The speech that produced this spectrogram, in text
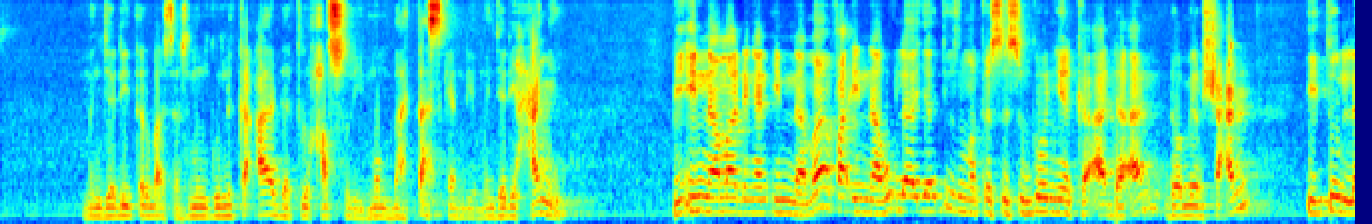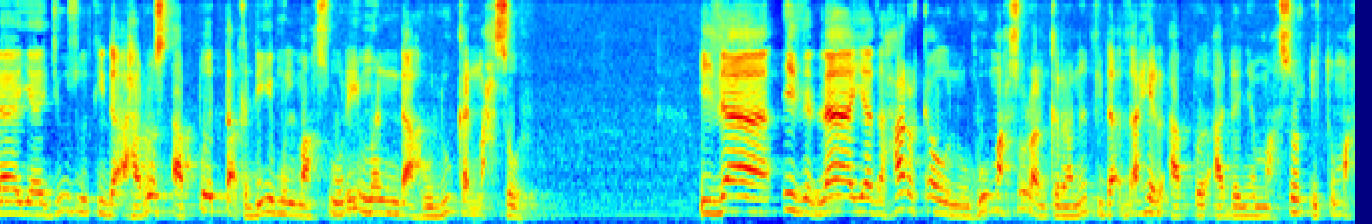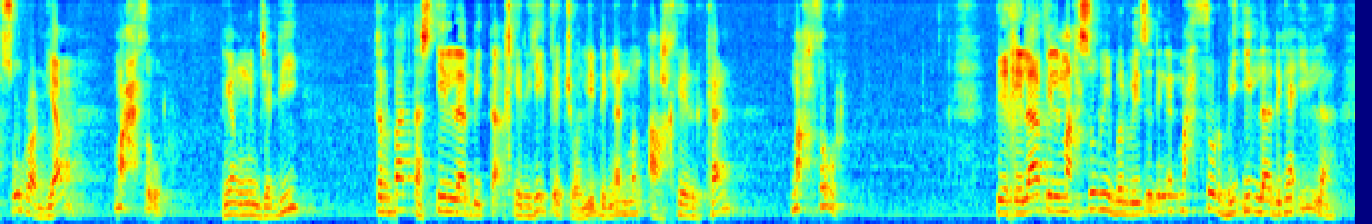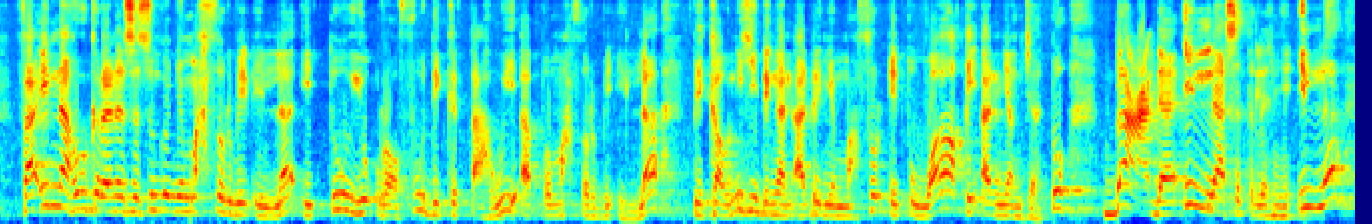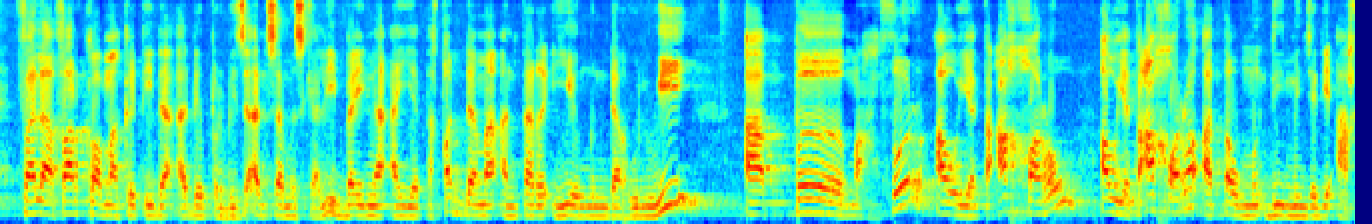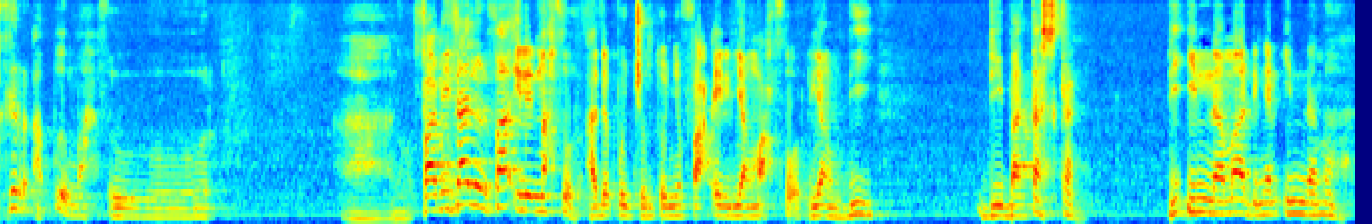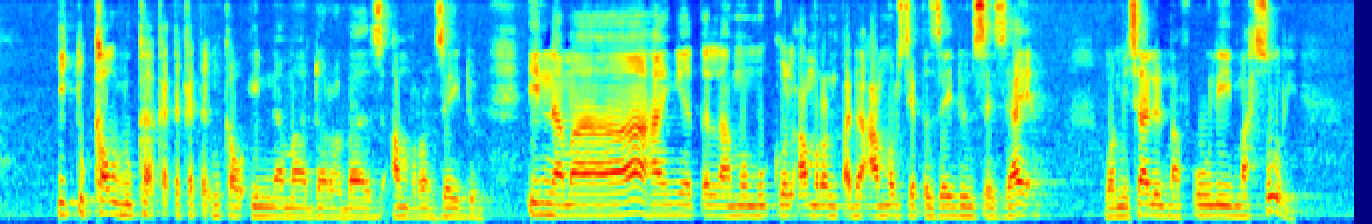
menjadi terbatas menggunakan adatul hasri membataskan dia menjadi hanya. Bi innama dengan innama fa innahu la yajuz. Maka sesungguhnya keadaan domir sya'an itu la yajuzu tidak harus apa takdimul mahsuri mendahulukan mahsur. Idza idz la yadhhar kaunuhu mahsuran kerana tidak zahir apa adanya mahsur itu mahsuran yang mahsur yang menjadi terbatas illa bi ta'khirihi kecuali dengan mengakhirkan mahthur bi khilafil mahsuri berbeza dengan mahthur bi illa dengan illa. Fa innahu kerana sesungguhnya mahthur bil illa itu yu'rafu diketahui apa mahthur bi illa bi kaunihi dengan adanya mahthur itu waqi'an yang jatuh ba'da illa setelahnya illa fala farqa maka tidak ada perbezaan sama sekali baina ayat taqaddama antara ia mendahului apa mahfur atau yata'akharu atau yata'akhara atau di menjadi akhir apa mahfur. Ha no. Fa'ilil ada pun contohnya fa'il yang mahfur yang di dibataskan. Di innama dengan innama itu kau luka kata-kata engkau innama darabaz amran zaidun. Innama hanya telah memukul amran pada amr siapa zaidun zaid. Wa misalul maf'uli mahsuri.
